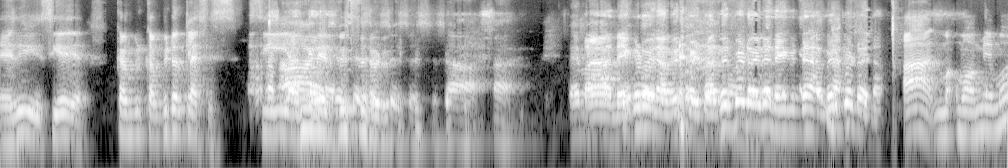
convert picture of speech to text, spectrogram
ఏది? CA computer classes. CA mummy ఏమో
